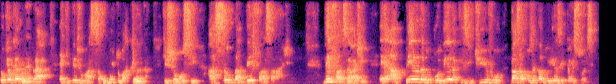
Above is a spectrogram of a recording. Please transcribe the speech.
O que eu quero lembrar é que teve uma ação muito bacana que chamou-se Ação da Defasagem. Defasagem é a perda do poder aquisitivo das aposentadorias e pensões.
